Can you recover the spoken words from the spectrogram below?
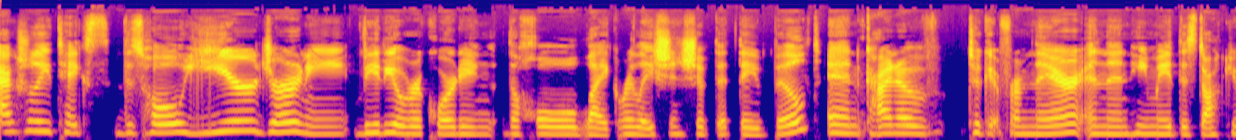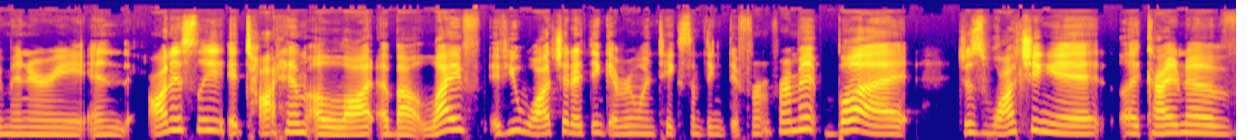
actually takes this whole year journey video recording the whole like relationship that they built and kind of took it from there and then he made this documentary and honestly it taught him a lot about life if you watch it i think everyone takes something different from it but just watching it like kind of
